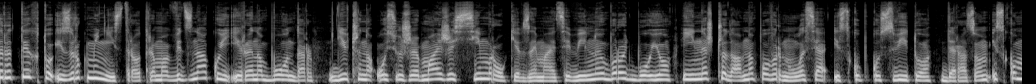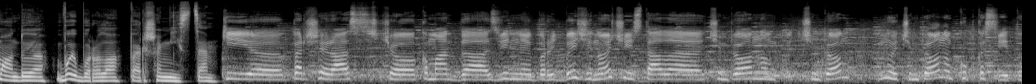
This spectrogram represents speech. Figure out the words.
Серед тих, хто із рук міністра отримав відзнаку, і Ірина Бондар. Дівчина ось уже майже сім років займається вільною боротьбою і нещодавно повернулася із Кубку світу, де разом із командою виборола перше місце. Такий е, перший раз, що команда з вільної боротьби жіночої стала чемпіоном чемпіон, ну, чемпіоном Кубка світу.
